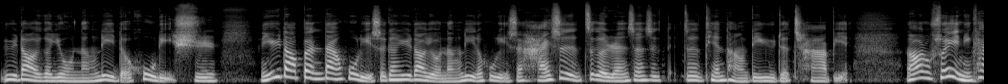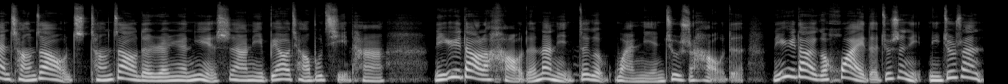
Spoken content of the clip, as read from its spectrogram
遇到一个有能力的护理师。你遇到笨蛋护理师跟遇到有能力的护理师，还是这个人生是这天堂地狱的差别。然后，所以你看长照长照的人员，你也是啊，你不要瞧不起他。你遇到了好的，那你这个晚年就是好的。你遇到一个坏的，就是你，你就算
